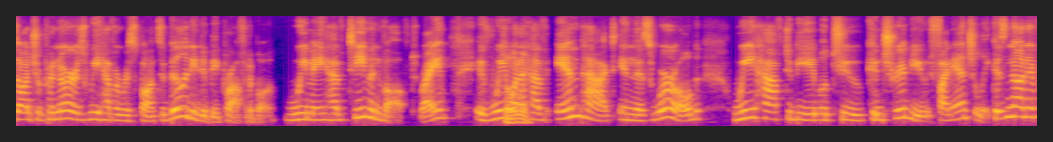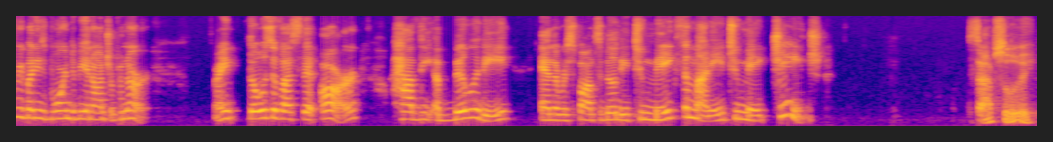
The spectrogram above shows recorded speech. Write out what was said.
entrepreneurs, we have a responsibility to be profitable. We may have team involved, right? If we totally. want to have impact in this world, we have to be able to contribute financially because not everybody's born to be an entrepreneur, right? Those of us that are have the ability and the responsibility to make the money to make change. So absolutely.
